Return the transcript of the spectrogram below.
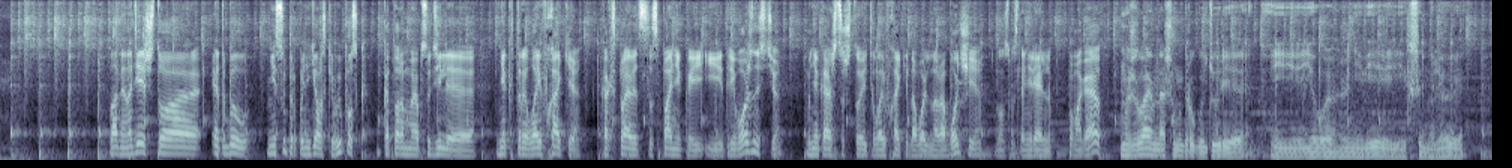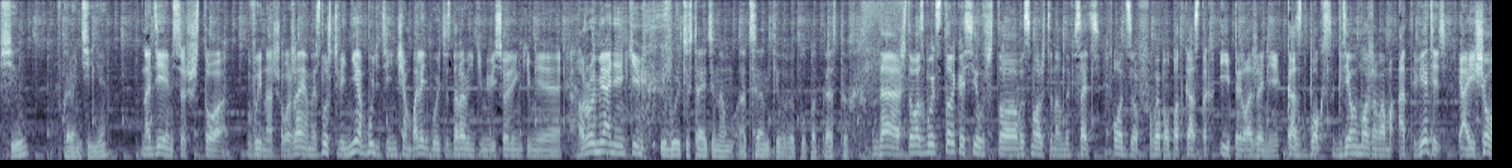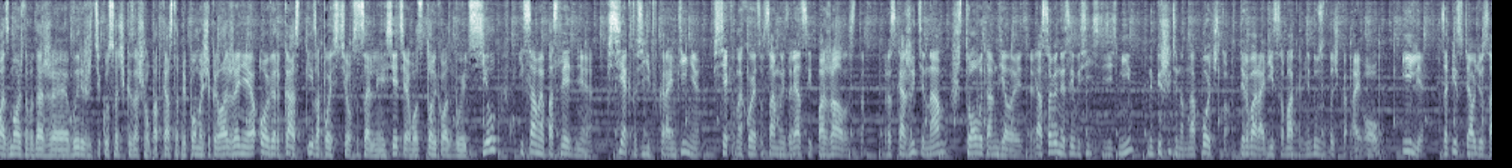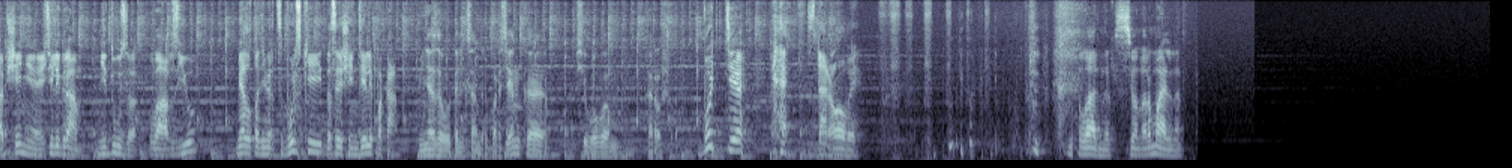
Ладно, я надеюсь, что это был не супер паникерский выпуск, в котором мы обсудили некоторые лайфхаки, как справиться с паникой и тревожностью. Мне кажется, что эти лайфхаки довольно рабочие, ну, в смысле, они реально помогают. Мы желаем нашему другу Юрию и его жене Вере и их сыну Леве сил в карантине. Надеемся, что вы, наши уважаемые слушатели, не будете ничем болеть, будете здоровенькими, веселенькими, румяненькими. И будете ставить нам оценки в Apple подкастах. Да, что у вас будет столько сил, что вы сможете нам написать отзыв в Apple подкастах и приложении CastBox, где мы можем вам ответить. А еще, возможно, вы даже вырежете кусочек из нашего подкаста при помощи приложения Overcast и запостите его в социальные сети. Вот столько у вас будет сил. И самое последнее. Все, кто сидит в карантине, все, кто находится в самоизоляции, пожалуйста, расскажите нам, что вы там делаете. И особенно, если вы сидите с детьми, напишите нам на почту сперва ради собака meduza.io или записывайте аудиосообщение в Telegram Meduza Loves You. Меня зовут Владимир Цибульский. До следующей недели. Пока. Меня зовут Александр Борзенко. Всего вам хорошего. Будьте здоровы. Ладно, все нормально.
